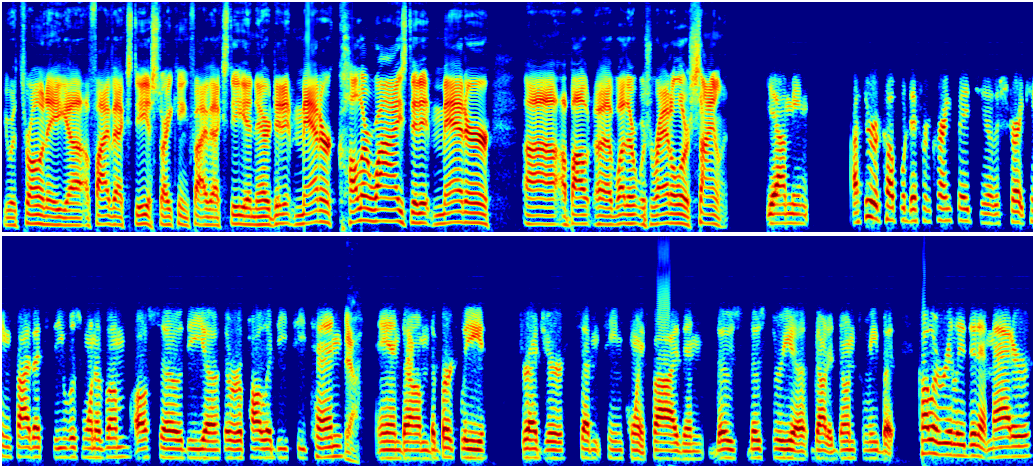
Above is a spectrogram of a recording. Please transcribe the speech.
you were throwing a uh, a 5XD, a Strike King 5XD in there. Did it matter color wise? Did it matter uh, about uh, whether it was rattle or silent? Yeah, I mean, I threw a couple different crankbaits. You know, the Strike King 5XD was one of them. Also, the uh, the Rapala DT10. Yeah. And um, the Berkley Dredger 17.5, and those those three uh, got it done for me. But color really didn't matter.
